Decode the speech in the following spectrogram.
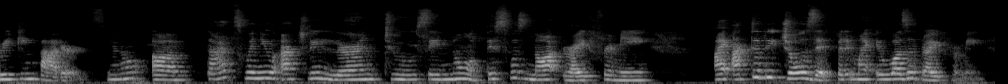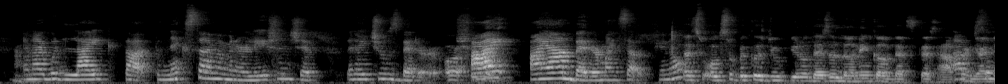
breaking patterns you know? Um, that's when you actually learn to say no this was not right for me. I actively chose it but it might it wasn't right for me. And i would like that the next time i'm in a relationship that i choose better or Sure. i i am better myself you know That's also because you you know there's a learning curve that's that's happened and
